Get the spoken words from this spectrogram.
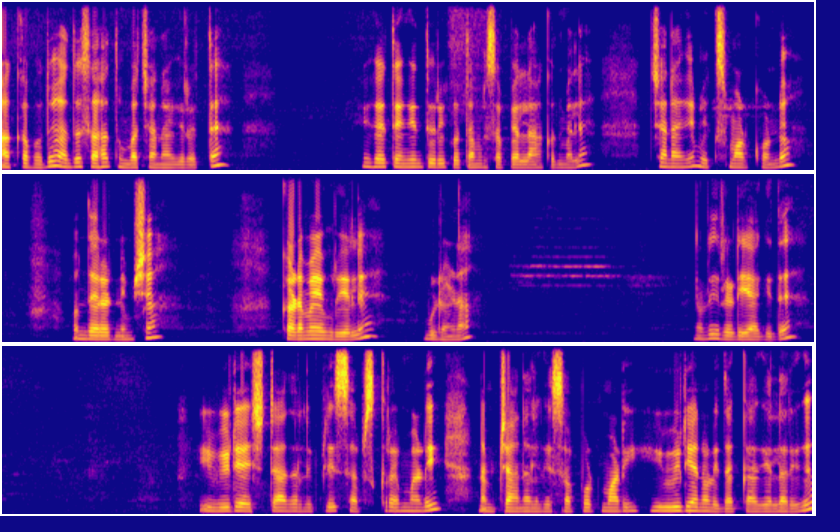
ಹಾಕೋಬೋದು ಅದು ಸಹ ತುಂಬ ಚೆನ್ನಾಗಿರುತ್ತೆ. ಈಗ ತೆಂಗಿನ ತುರಿ, ಕೊತ್ತಂಬರಿ ಸೊಪ್ಪೆಲ್ಲ ಹಾಕಿದ್ಮೇಲೆ ಚೆನ್ನಾಗಿ ಮಿಕ್ಸ್ ಮಾಡಿಕೊಂಡು ಒಂದೆರಡು ನಿಮಿಷ ಕಡಿಮೆ ಉರಿಯಲ್ಲೇ ಬಿಡೋಣ ನೋಡಿ ರೆಡಿಯಾಗಿದೆ ಈ ವಿಡಿಯೋ ಇಷ್ಟ ಆದಲ್ಲಿ ಪ್ಲೀಸ್ ಸಬ್ಸ್ಕ್ರೈಬ್ ಮಾಡಿ ನಮ್ಮ ಚಾನಲ್ಗೆ ಸಪೋರ್ಟ್ ಮಾಡಿ. ಈ ವಿಡಿಯೋ ನೋಡಿದ್ದಕ್ಕಾಗಿ ಎಲ್ಲರಿಗೂ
